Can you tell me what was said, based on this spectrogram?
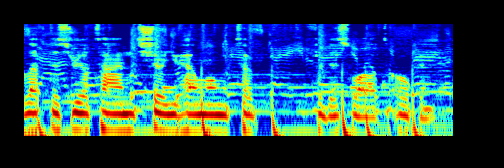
left this real time to show you how long it took for this wallet to open.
